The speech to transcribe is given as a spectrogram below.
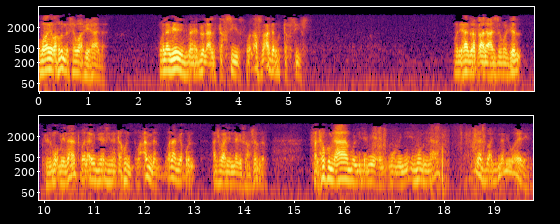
وغيرهن سواء في هذا ولم يرد ما يدل على التخصيص والأصل عدم التخصيص. ولهذا قال عز وجل في المؤمنات ولا يبدين زينتهن. وعمم ولم يقل أزواج النبي صلى الله عليه وسلم. فالحكم عام لجميع المؤمنين المؤمنات من أزواج النبي وغيرهم.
